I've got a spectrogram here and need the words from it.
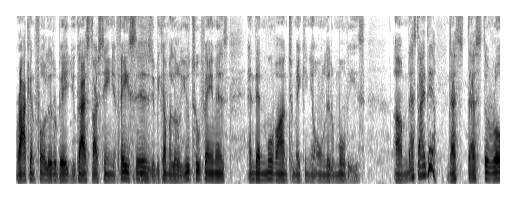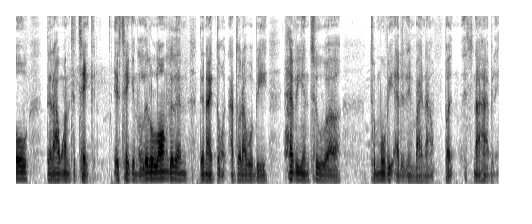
rocking for a little bit. You guys start seeing your faces. You become a little YouTube famous, and then move on to making your own little movies. Um, that's the idea. That's that's the role that I wanted to take. It's taking a little longer than than I thought. I thought I would be heavy into uh, to movie editing by now, but it's not happening.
